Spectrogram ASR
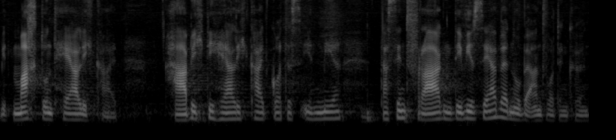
mit Macht und Herrlichkeit. Habe ich die Herrlichkeit Gottes in mir? Das sind Fragen, die wir selber nur beantworten können.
